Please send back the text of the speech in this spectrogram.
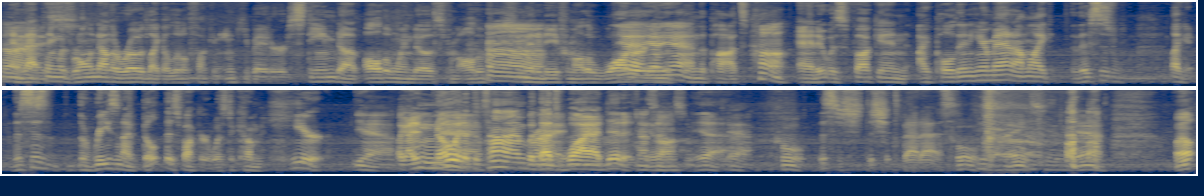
And that thing Nice. was rolling down the road like a little fucking incubator, steamed up all the windows from all the Huh. humidity, from all the water Yeah, yeah, in, the, yeah. in the pots. Huh. And it was fucking. I pulled in here, man. I'm like, this is, like, this is the reason I built this fucker was to come here. Yeah. Like I didn't know it at the time, but that's why I did it. That's you know? awesome. Yeah. Yeah. Cool. This is this shit's badass. Cool. Thanks. Yeah. Well,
